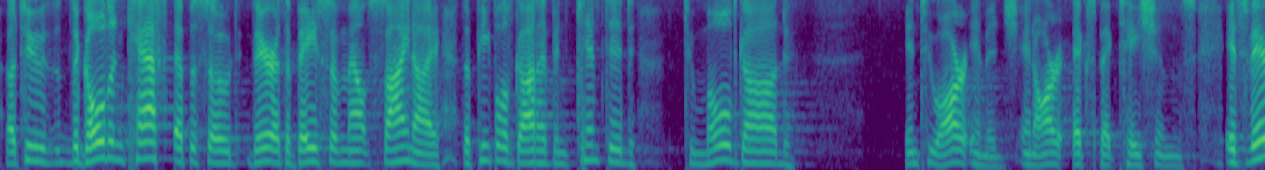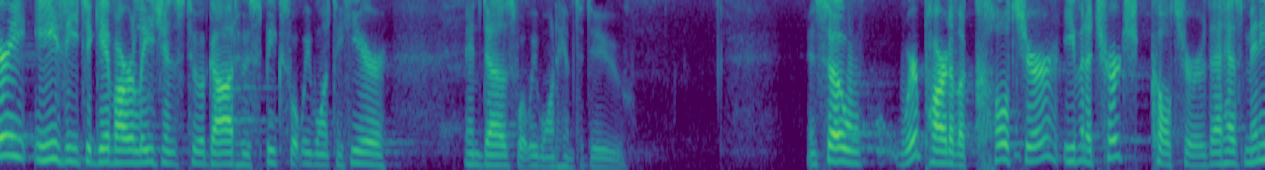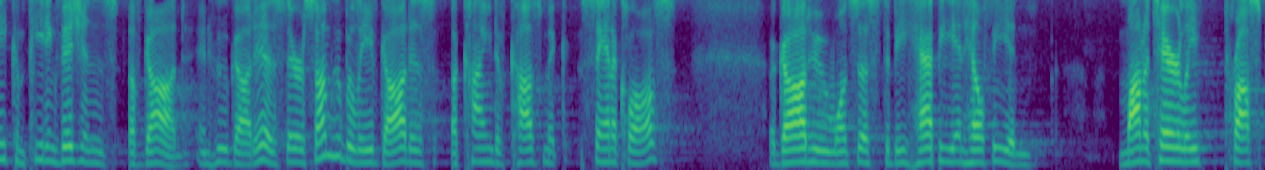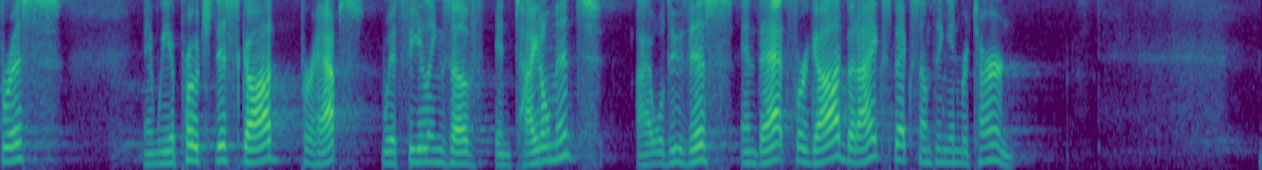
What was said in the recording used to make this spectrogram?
uh, to the golden calf episode there at the base of Mount Sinai, the people of God have been tempted to mold God into our image and our expectations. It's very easy to give our allegiance to a God who speaks what we want to hear and does what we want him to do. And so we're part of a culture, even a church culture, that has many competing visions of God and who God is. There are some who believe God is a kind of cosmic Santa Claus, a God who wants us to be happy and healthy and monetarily prosperous. And we approach this God, perhaps, with feelings of entitlement. I will do this and that for God, but I expect something in return.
